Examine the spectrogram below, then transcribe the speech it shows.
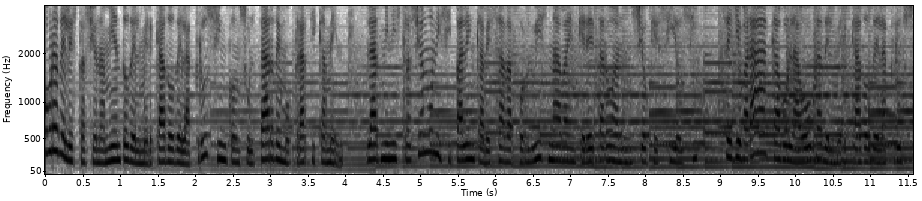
obra del estacionamiento del Mercado de la Cruz sin consultar democráticamente. La administración municipal encabezada por Luis Nava en Querétaro anunció que sí o sí se llevará a cabo la obra del Mercado de la Cruz,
